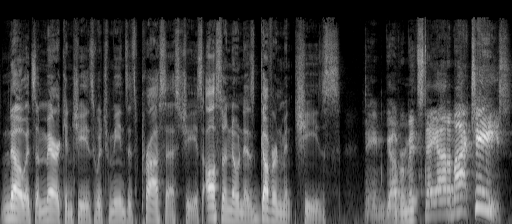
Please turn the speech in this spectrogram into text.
no, it's American cheese, which means it's processed cheese, also known as government cheese. Damn government, stay out of my cheese!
